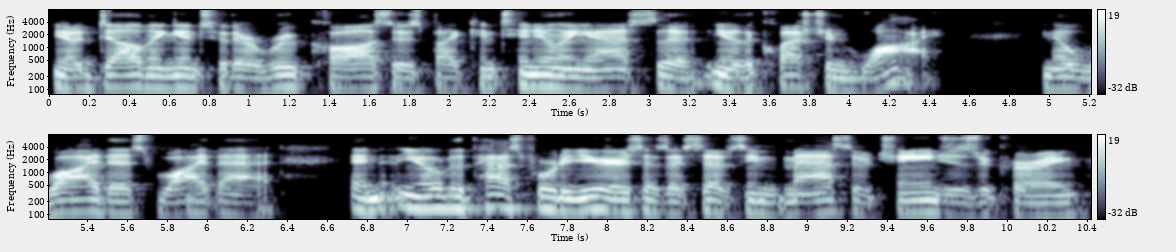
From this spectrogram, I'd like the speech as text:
you know delving into their root causes by continually ask the you know the question why, you know why this, why that. And you know, over the past 40 years, as I said, I've seen massive changes occurring.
